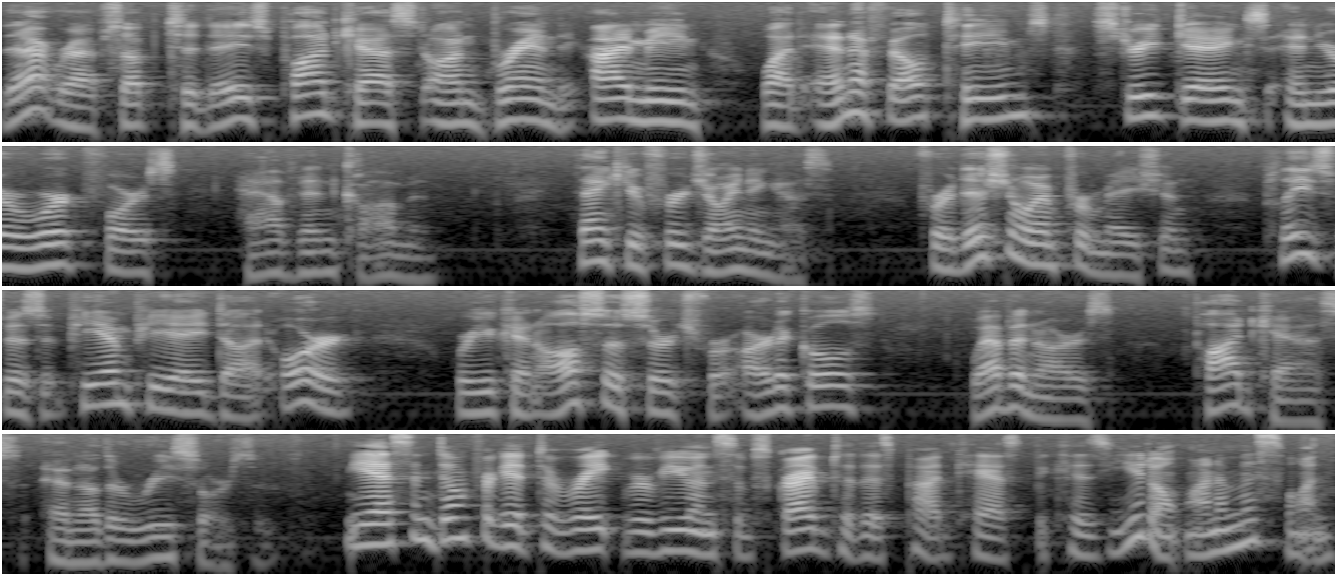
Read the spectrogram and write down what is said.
That wraps up today's podcast on branding. I mean, what NFL teams, street gangs, and your workforce have in common. Thank you for joining us. For additional information, please visit pmpa.org, where you can also search for articles, webinars, podcasts, and other resources. Yes, and don't forget to rate, review, and subscribe to this podcast because you don't want to miss one.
